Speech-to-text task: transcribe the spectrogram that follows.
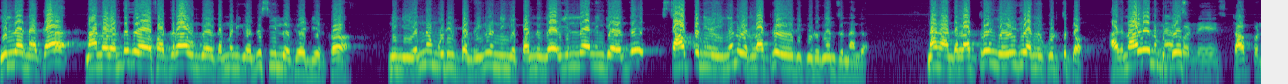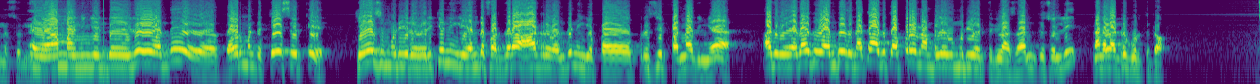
இல்லைனாக்கா நாங்கள் வந்து ஃபர்தராக உங்கள் கம்பெனிக்கு வந்து சீல் வைக்க வேண்டியிருக்கோம். நீங்கள் என்ன முடிவு பண்ணுறீங்களோ நீங்கள் பண்ணுங்க. இல்லை நீங்கள் வந்து ஸ்டாப் பண்ணி வைங்கன்னு ஒரு லெட்டர் எழுதி கொடுங்கன்னு சொன்னாங்க. நாங்கள் அந்த லெட்டரும் எழுதி அங்கே கொடுத்துட்டோம். அதனால நம்ம கேஸ் ஸ்டாப் பண்ண சொல்லி. அஹ் ஆமா நீங்க இந்த இது வந்து கவர்மெண்ட் கேஸ் இருக்கு. கேஸ் முடிகிற வரைக்கும் நீங்க எந்த ஃபர்தரா ஆர்டர் வந்து நீங்க ப்ரொசீட் பண்ணாதீங்க. அது ஏதாவது வந்ததுனாக்கா அதுக்கப்புறம் நம்மளே முடிவு எடுத்துக்கலாம் சார்ன்ட்டு சொல்லி நாங்க லெட்டர் கொடுத்துட்டோம்.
